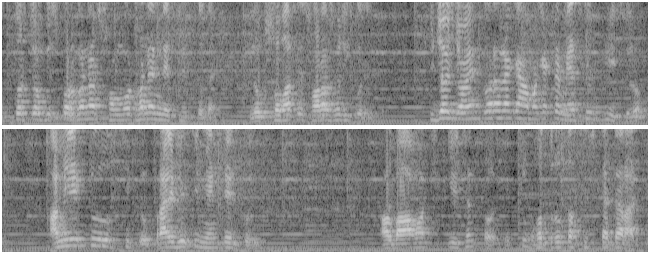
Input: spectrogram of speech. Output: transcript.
উত্তর চব্বিশ পরগনার সংগঠনের নেতৃত্ব দেয়। লোকসভাতে সরাসরি করেছে। সুজয় জয়েন করার আগে আমাকে একটা মেসেজ দিয়েছিল। আমি একটু প্রাইভেসি মেনটেন করি। আমার বাবা মা শিখিয়েছেন তো, একটু ভদ্রতা শিষ্টাচার আছে,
